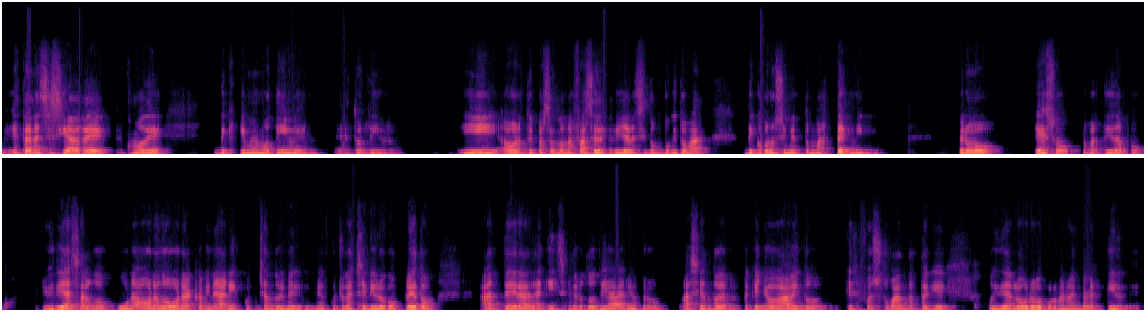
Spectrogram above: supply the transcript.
esta necesidad de, como de, de, que me motiven estos libros. Y ahora estoy pasando una fase de que ya necesito un poquito más de conocimiento más técnico. Pero eso lo partí de a poco. Hoy día salgo una hora, dos horas a caminar y escuchando, y me, me escucho casi el libro completo. Antes era de 15 minutos diarios, pero haciendo el pequeño hábito que se fue sumando hasta que hoy día logro por lo menos invertir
